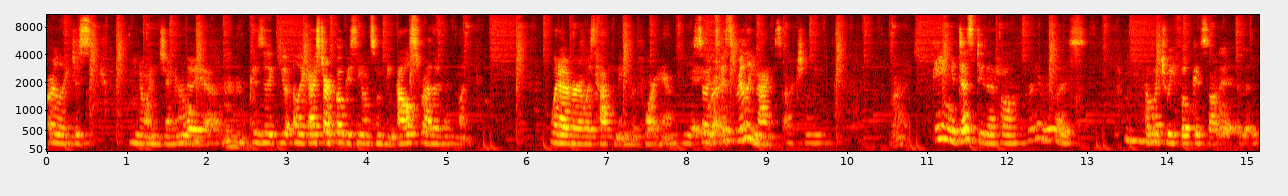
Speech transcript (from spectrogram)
or like just you know in general No, yeah. Mhm. because like you like I start focusing on something else rather than like whatever was happening beforehand. Yeah, so it's, right. it's really nice actually. Alright. Dang, it does do that, huh? I didn't realize how much we focus on it, and then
